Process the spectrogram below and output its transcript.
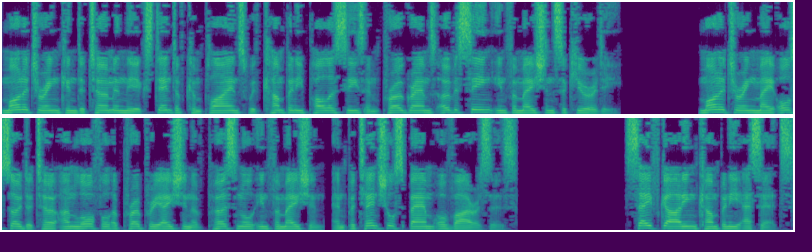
Monitoring can determine the extent of compliance with company policies and programs overseeing information security. Monitoring may also deter unlawful appropriation of personal information, and potential spam or viruses. Safeguarding company assets.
